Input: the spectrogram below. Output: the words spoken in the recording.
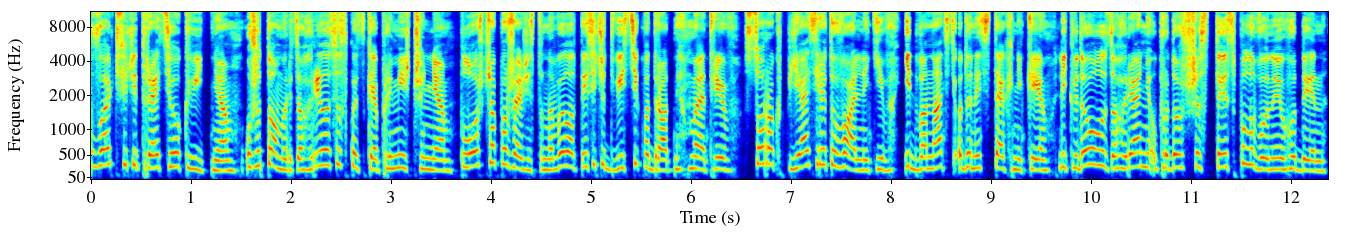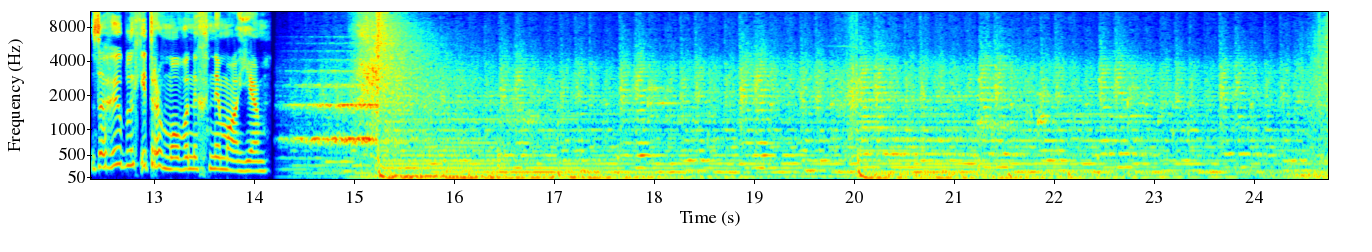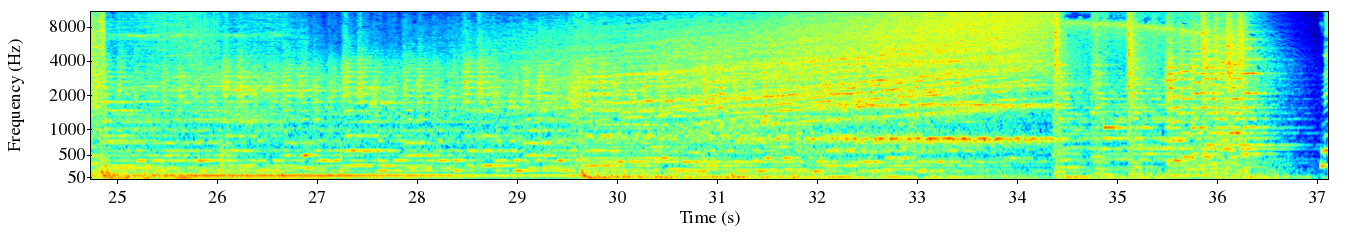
Увечері 3 квітня у Житомирі загорілося складське приміщення. Площа пожежі становила 1200 квадратних метрів. 45 рятувальників і 12 одиниць техніки ліквідовували загоряння упродовж 6,5 годин. Загиблих і травмованих немає.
